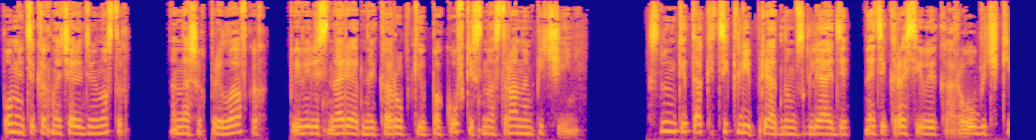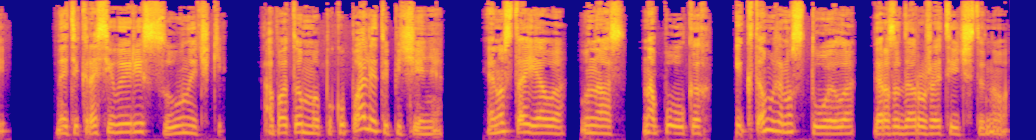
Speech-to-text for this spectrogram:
Помните, как в начале 90-х на наших прилавках появились нарядные коробки и упаковки с иностранным печеньем? Слюнки так и текли при одном взгляде на эти красивые коробочки, на эти красивые рисуночки. А потом мы покупали это печенье, и оно стояло у нас на полках, и к тому же оно стоило гораздо дороже отечественного.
